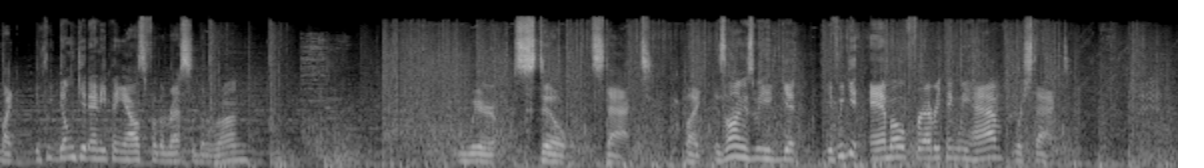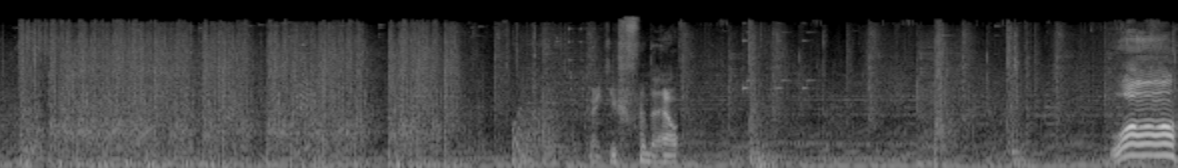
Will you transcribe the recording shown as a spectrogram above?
like, if we don't get anything else for the rest of the run, we're still stacked. Like, as long as we get, if we get ammo for everything we have, we're stacked. You for the help. Whoa!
